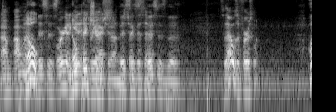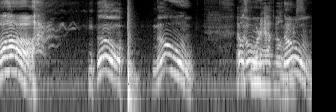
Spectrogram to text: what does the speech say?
I'm. I'm gonna, No. This is We're gonna No get pictures. his reaction on this. this Check is this out. this is the So that was the first one. oh no no That was no, four and a half millimeters. No.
